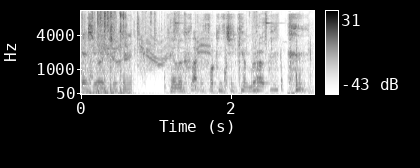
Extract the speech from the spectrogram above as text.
Yes, you're chicken. You look like a fucking chicken, bro.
